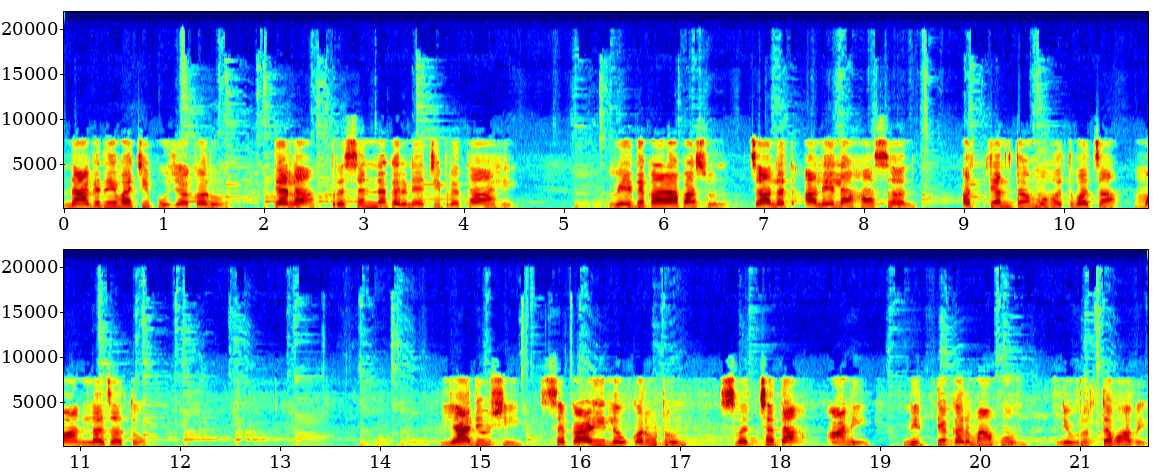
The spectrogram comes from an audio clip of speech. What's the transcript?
नागदेवाची पूजा करून त्याला प्रसन्न करण्याची प्रथा आहे. वेदकाळापासून चालत आलेला हा सण अत्यंत महत्त्वाचा मानला जातो. या दिवशी सकाळी लवकर उठून स्वच्छता आणि नित्यकर्माहून निवृत्त व्हावे.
